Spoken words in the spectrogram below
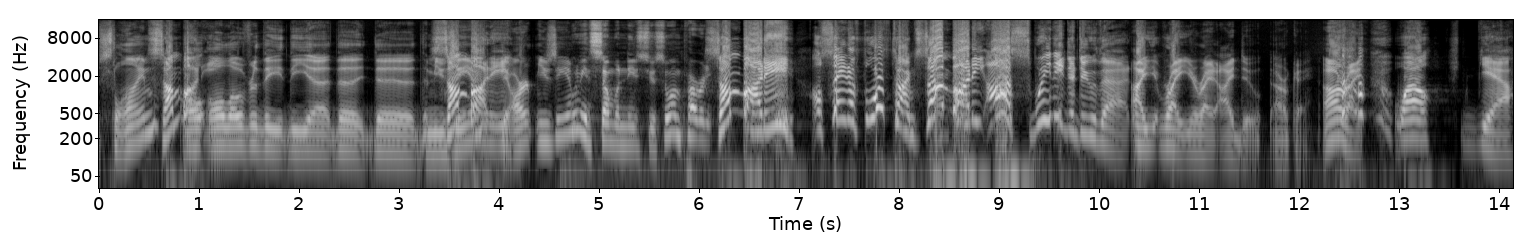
slime. Somebody. all, all over the the uh, the the the museum, Somebody. the art What museum. do you mean someone needs to? Someone probably. Somebody! I'll say it a fourth time. Somebody, us, we need to do that. I right, you're right. I do. Okay, all right. well, yeah,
